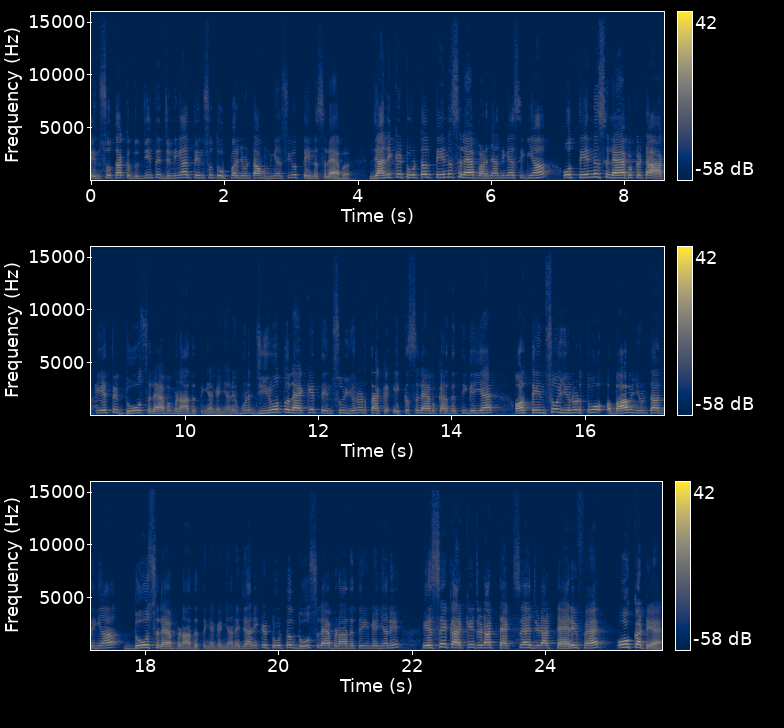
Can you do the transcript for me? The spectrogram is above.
300 ਤੱਕ। ਦੂਜੀ ਤੇ ਜਿੰਨੀਆਂ 300 ਤੋਂ ਉੱਪਰ ਯੂਨਿਟਾਂ ਹੁੰਦੀਆਂ ਸੀ ਉਹ ਤਿੰਨ ਸਲੈਬ। ਯਾਨੀ ਕਿ ਟੋਟਲ ਤਿੰਨ ਸਲੈਬ ਬਣ ਜਾਂਦੀਆਂ ਸੀਗੀਆਂ। ਉਹ ਤਿੰਨ ਸਲੈਬ ਘਟਾ ਕੇ ਤੇ ਦੋ ਸਲੈਬ ਬਣਾ ਦਿੱਤੀਆਂ ਗਈਆਂ ਨੇ। ਹੁਣ 0 ਤੋਂ ਲੈ ਕੇ 300 ਯੂਨਿਟ ਤੱਕ ਇੱਕ ਸਲੈਬ ਕਰ ਦਿੱਤੀ ਗਈ ਹੈ ਔਰ 300 ਯੂਨਿਟ ਤੋਂ ਅਬਵ ਯੂਨਿਟਾਂ ਦੀਆਂ ਦੋ ਸਲੈਬ ਬਣਾ ਦਿੱਤੀਆਂ ਗਈਆਂ ਨੇ। ਯਾਨੀ ਕਿ ਟੋਟਲ ਦੋ ਸਲੈਬ ਬਣਾ ਦਿੱਤੀਆਂ ਗਈਆਂ ਨੇ। ਇਸੇ ਕਰਕੇ ਜਿਹੜਾ ਟੈਕਸ ਹੈ, ਜਿਹੜਾ ਟੈਰਿਫ ਹੈ, ਉਹ ਘਟਿਆ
